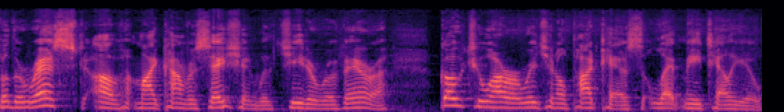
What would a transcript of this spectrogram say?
For the rest of my conversation with Chita Rivera, go to our original podcast, Let Me Tell You.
